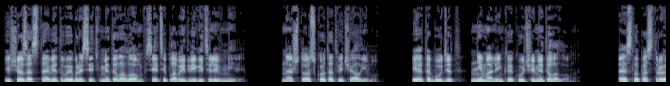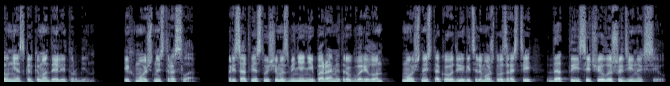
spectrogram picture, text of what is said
еще заставит выбросить в металлолом все тепловые двигатели в мире. На что Скотт отвечал ему, и это будет не маленькая куча металлолома. Тесла построил несколько моделей турбин. Их мощность росла. При соответствующем изменении параметров, говорил он, мощность такого двигателя может возрасти до 1000 лошадиных сил.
